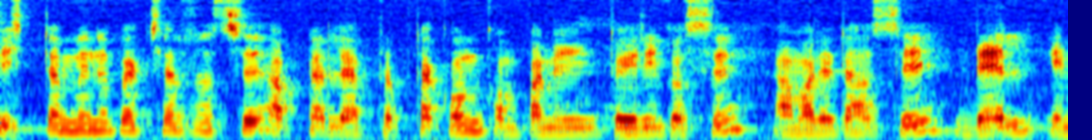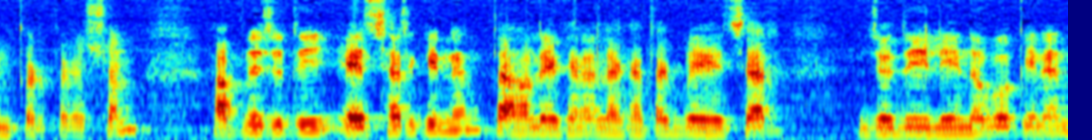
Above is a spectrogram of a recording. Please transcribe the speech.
সিস্টেম ম্যানুফ্যাকচারার হচ্ছে আপনার ল্যাপটপটা কোন কোম্পানি তৈরি করছে? আমার এটা হচ্ছে ডেল ইনকর্পোরেশন আপনি যদি এইচআর কিনেন, তাহলে এখানে লেখা থাকবে এইচআর যদি লিনোভো কিনেন,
